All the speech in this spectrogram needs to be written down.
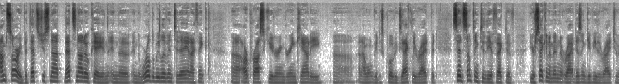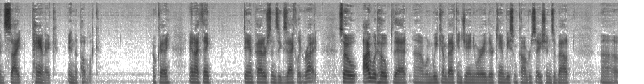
I'm sorry, but that's just not that's not okay in in the in the world that we live in today. And I think uh, our prosecutor in Greene County, uh, and I won't get his quote exactly right, but said something to the effect of, "Your Second Amendment right doesn't give you the right to incite panic in the public." Okay, and I think Dan Patterson's exactly right. So I would hope that uh, when we come back in January, there can be some conversations about uh,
